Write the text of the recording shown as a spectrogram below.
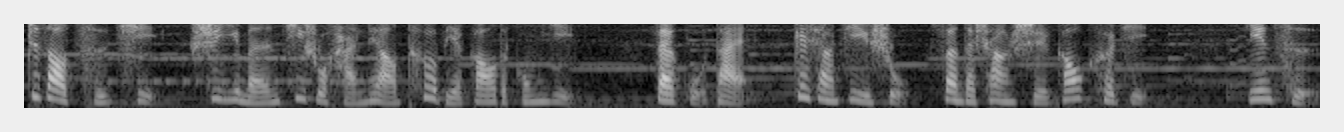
制造瓷器是一门技术含量特别高的工艺，在古代这项技术算得上是高科技，因此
